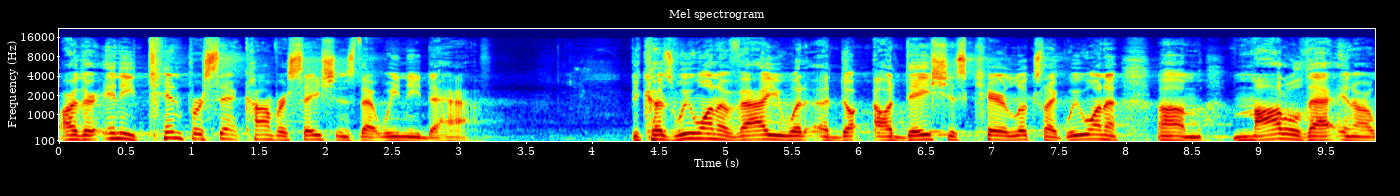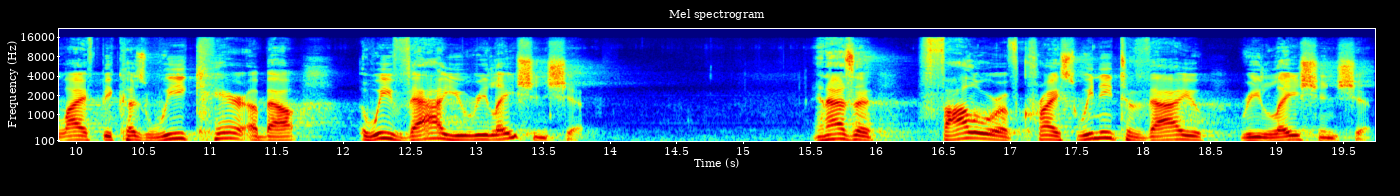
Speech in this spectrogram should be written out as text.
are there any 10% conversations that we need to have? because we want to value what audacious care looks like. We want to um, model that in our life because we care about, we value relationship. And as a follower of Christ, we need to value relationship.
